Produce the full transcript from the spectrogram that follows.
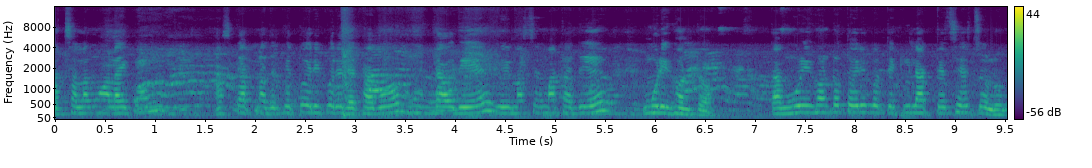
আসসালামু আলাইকুম। আজকে আপনাদেরকে তৈরি করে দেখাবো মুগ ডাল দিয়ে, রুই মাছের মাথা দিয়ে মুড়ি ঘন্ট। তা মুড়ি ঘন্ট তৈরি করতে কি লাগতেছে চলুন।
